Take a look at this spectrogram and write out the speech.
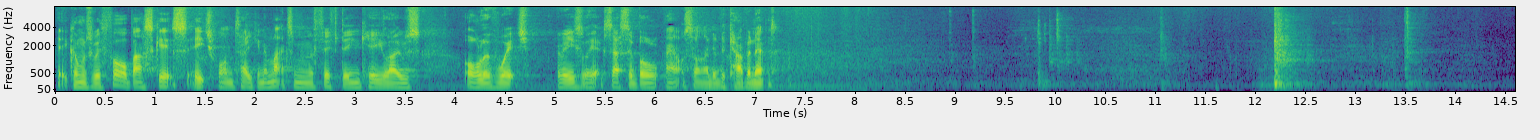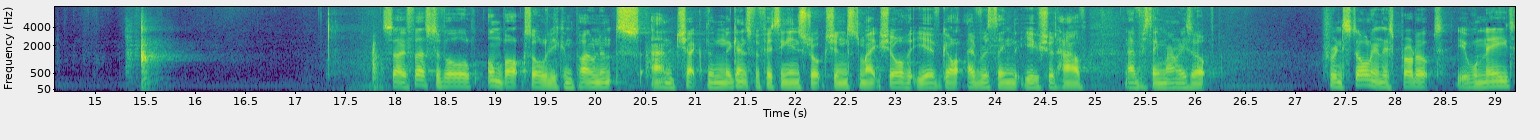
It comes with four baskets, each one taking a maximum of 15 kilos, all of which are easily accessible outside of the cabinet. So first of all, unbox all of your components and check them against the fitting instructions to make sure that you've got everything that you should have and everything marries up. For installing this product, you will need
